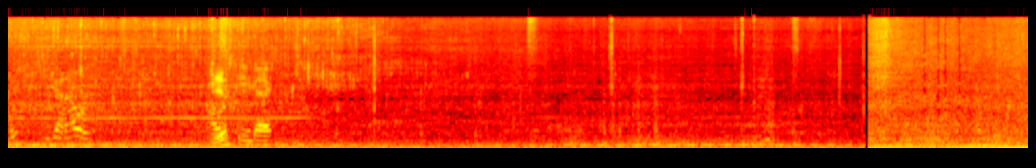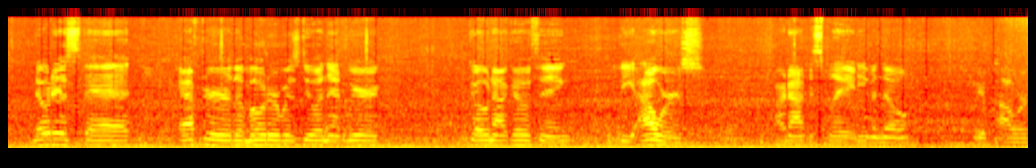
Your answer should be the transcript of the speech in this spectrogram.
Oh, we got ours. Ours Yeah. came back. Notice that after the motor was doing that weird go not go thing, the hours are not displayed even though we have power.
